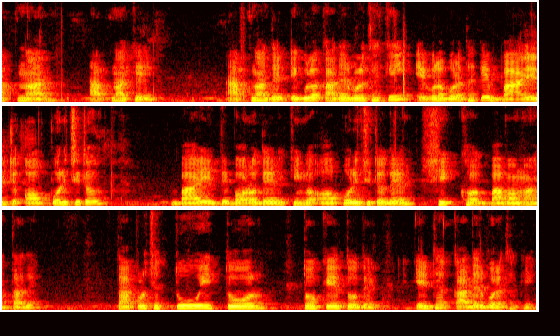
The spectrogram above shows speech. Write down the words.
আপনার, আপনাকে আপনাদের, এগুলো কাদের বলে থাকি? এগুলো বলে থাকি বাড়ির যে অপরিচিত বাড়ির বড়দের কিংবা অপরিচিতদের শিক্ষক বাবা মা তাদের। তারপর হচ্ছে তুই, তোর, তোকে, তোদের। এটা কাদের বলে থাকি?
